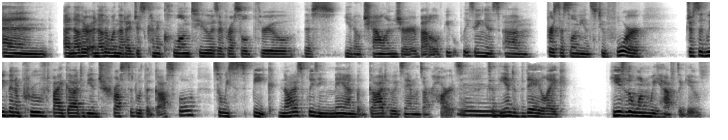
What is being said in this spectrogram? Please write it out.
and another another one that I've just kind of clung to as I've wrestled through this, you know, challenge or battle of people pleasing is um First Thessalonians 2 4 just as we've been approved by God to be entrusted with the gospel, so we speak, not as pleasing man, but God who examines our hearts. Because at the end of the day, like, He's the one we have to give,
